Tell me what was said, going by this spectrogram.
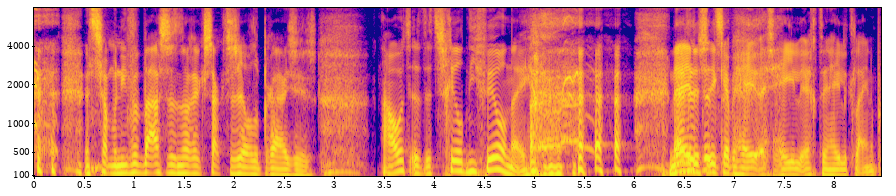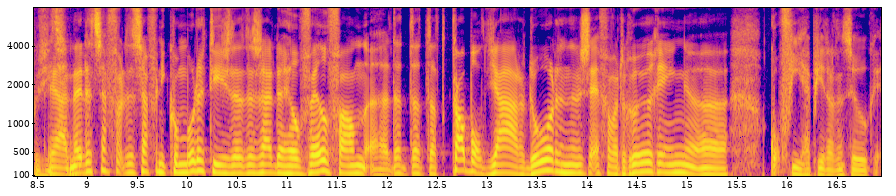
het zou me niet verbazen dat het nog exact dezelfde prijs is. Nou, het, het, scheelt niet veel, nee. nee, nee, dus dat, ik heb heel, heel, echt een hele kleine positie. Ja, nee, dat zijn, dat zijn van die commodities, er zijn er heel veel van. Uh, dat, dat, dat kabbelt jaren door en er is even wat reuring. Uh, koffie heb je dat natuurlijk uh,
